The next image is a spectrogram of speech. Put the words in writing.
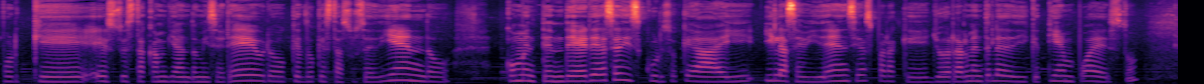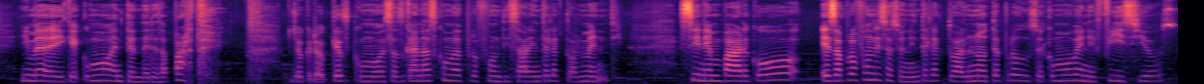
por qué esto está cambiando mi cerebro, qué es lo que está sucediendo, como entender ese discurso que hay y las evidencias para que yo realmente le dedique tiempo a esto y me dedique como a entender esa parte. Yo creo que es como esas ganas como de profundizar intelectualmente. Sin embargo, esa profundización intelectual no te produce como beneficios,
